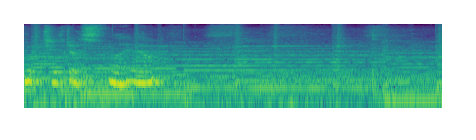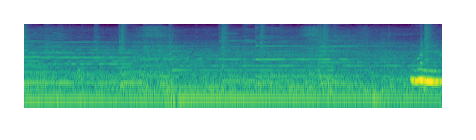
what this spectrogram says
Which is just like that. When,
